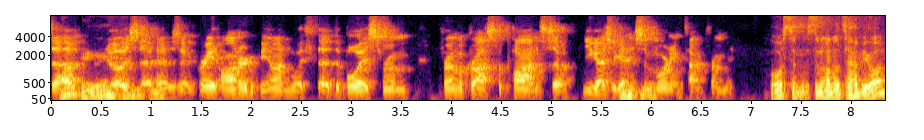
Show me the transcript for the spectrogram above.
uh, Okay, yeah. you know, it was, a, it was a great honor to be on with uh, the boys from from across the pond. So you guys are getting some morning time from me. awesome it's an honor to have you on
